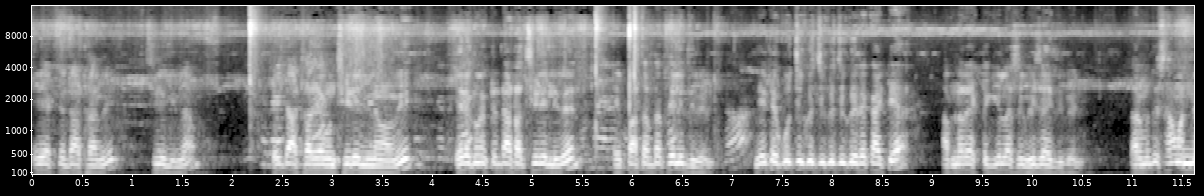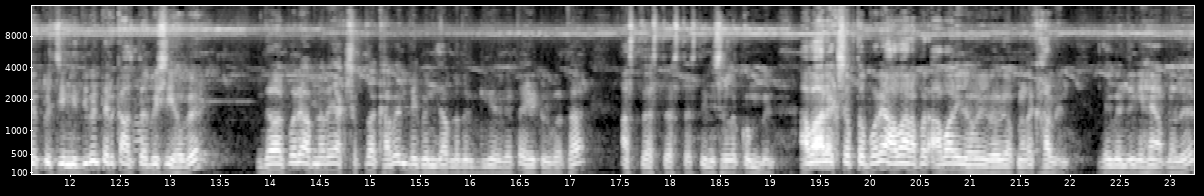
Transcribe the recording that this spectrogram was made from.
এই একটা ডাঁটা আমি ছিঁড়ে নিলাম। এই ডাঁটা যেমন ছিঁড়ে নিলাম আমি, এরকম একটা ডাঁটা ছিঁড়ে নেবেন, এই পাতাটা ফেলে দিবেন। এটা কুচি কুচি কুচি করে কাটিয়ে আপনারা একটা গিলাসে ভেজাই দিবেন। তার মধ্যে সামান্য একটু চিনি দিবেন তার কাজটা বেশি হবে। দেওয়ার পরে আপনারা এক সপ্তাহ খাবেন, দেখবেন যে আপনাদের গিরের ব্যথা, হেঁটুর ব্যথা আস্তে আস্তে আস্তে আস্তে ইনশাল্লাহ কমবেন। আবার এক সপ্তাহ পরে আবার আবার- আবার এইভাবে এইভাবে আপনারা খাবেন। দেখবেন যে হ্যাঁ আপনাদের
